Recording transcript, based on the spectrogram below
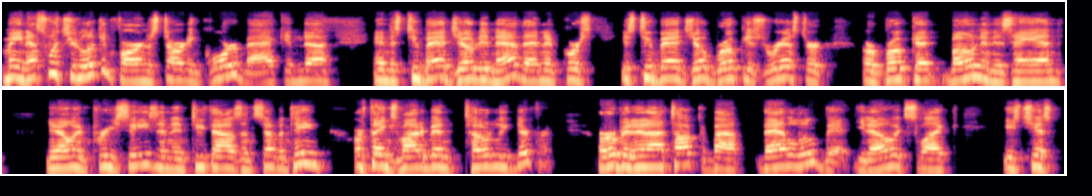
I mean, that's what you're looking for in a starting quarterback, and uh, and it's too bad Joe didn't have that. And of course, it's too bad Joe broke his wrist or or broke that bone in his hand, you know, in preseason in 2017, or things might have been totally different. Urban and I talked about that a little bit. You know, it's like it's just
